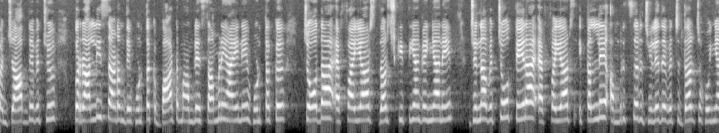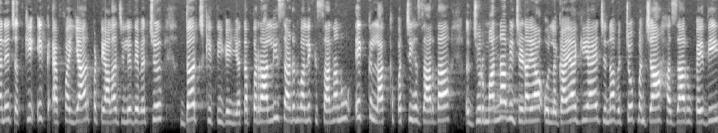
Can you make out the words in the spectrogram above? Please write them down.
ਪੰਜਾਬ ਦੇ ਵਿੱਚ ਪਰਾਲੀ ਸਾੜਨ ਦੇ ਹੁਣ ਤੱਕ 62 ਮਾਮਲੇ ਸਾਹਮਣੇ ਆਏ ਨੇ। ਹੁਣ ਤੱਕ 14 ਐਫ ਆਈ ਆਰਸ ਦਰਜ ਕੀਤੀਆਂ ਗਈਆਂ ਨੇ, ਜਿਨ੍ਹਾਂ ਵਿੱਚੋਂ 13 ਐਫ ਆਈ ਆਰਸ ਇਕੱਲੇ ਅੰਮ੍ਰਿਤਸਰ ਜ਼ਿਲ੍ਹੇ ਦੇ ਵਿੱਚ ਦਰਜ ਹੋਈਆਂ ਨੇ, ਜਦਕਿ ਇੱਕ ਐਫ ਆਈ ਆਰ ਪਟਿਆਲਾ ਜ਼ਿਲ੍ਹੇ ਦੇ ਵਿੱਚ ਦਰਜ ਕੀਤੀ ਗਈ ਹੈ। ਤਾਂ ਪਰਾਲੀ ਸਾੜਨ ਵਾਲੇ ਕਿਸਾਨਾਂ ਨੂੰ 1 ਲੱਖ 25 ਹਜ਼ਾਰ ਦਾ ਜੁਰਮਾਨਾ ਵੀ ਜਿਹੜਾ ਆ, ਉਹ ਲਗਾਇਆ ਗਿਆ ਹੈ, ਜਿਨ੍ਹਾਂ ਵਿੱਚੋਂ 50 ਹਜ਼ਾਰ ਰੁਪਏ ਦੀ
